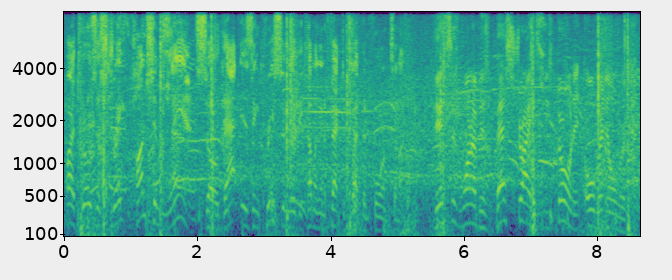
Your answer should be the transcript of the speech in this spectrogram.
All right, throws a straight punch and lands, so that is increasingly becoming an effective weapon for him tonight. This is one of his best strikes. He's throwing it over and over again.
